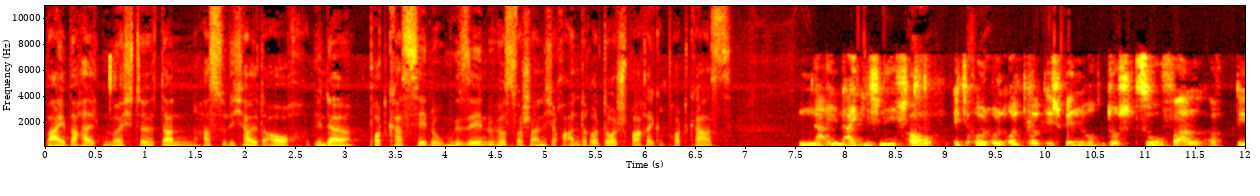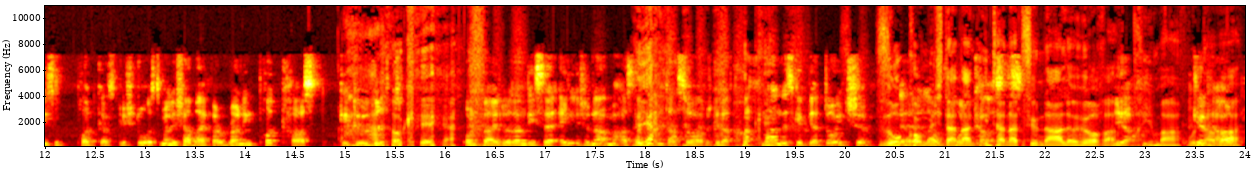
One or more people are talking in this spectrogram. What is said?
beibehalten möchte, dann hast du dich halt auch in der Podcast-Szene umgesehen. Du hörst wahrscheinlich auch andere deutschsprachige Podcasts. Nein, eigentlich nicht. Oh. Ich, und, und, und ich bin durch Zufall auf diesen Podcast gestoßen, weil ich habe einfach Running Podcast gegoogelt. Ah, okay. Und weil du dann diese englische Namen hast, dann ja. das so, habe ich gedacht, okay. ach man, es gibt ja deutsche. So äh, komme ich dann an internationale Hörer. Ja, Prima, wunderbar. Genau.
